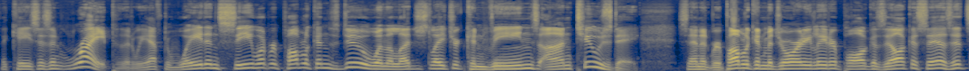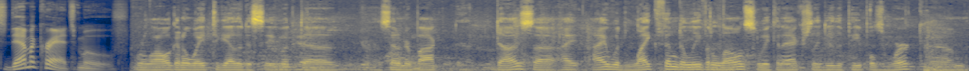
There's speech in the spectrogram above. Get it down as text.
the case isn't ripe, that we have to wait and see what Republicans do when the legislature convenes on Tuesday. Senate Republican Majority Leader Paul Gazelka says it's Democrats' move. We're all going to wait together to see what uh, Senator Bakk does. Uh, I, I would like them to leave it alone so we can actually do the people's work. Um,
